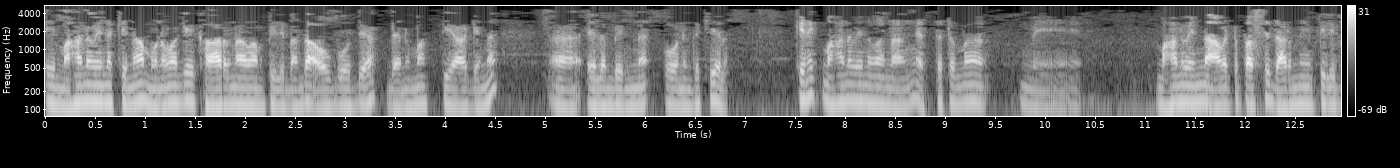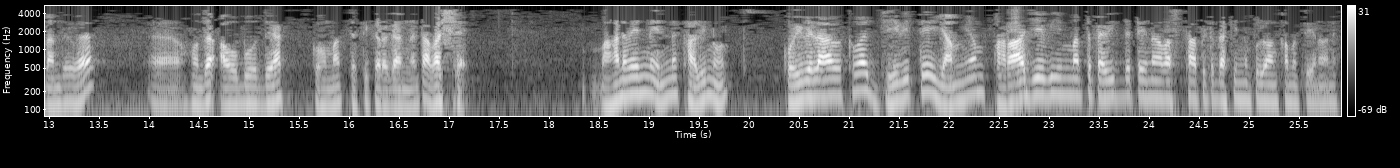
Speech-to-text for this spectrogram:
ඒ මහාන වෙන කෙනා මොන වගේ කාරණාවන් පිළිබඳ අවබෝධයක් දැනුමක් තියාගෙන එළඹෙන්න ඕනද කියලා. කෙනෙක් මහාන වෙනවා නම් ඇත්තටම මේ මහාන වෙන්න ආවට පස්සේ ධර්මයේ පිළිබඳව හොඳ අවබෝධයක් කොහොමත් ඇති කරගන්නට අවශ්‍යයි. මහාන වෙන්න එන්න කලිනුත් කොයි වෙලාවකවත් ජීවිතයේ යම් යම් පරාජය වීම මත පැවිද්දට එන අවස්ථා අපිට දකින්න පුළුවන්කම තියෙනවානේ.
